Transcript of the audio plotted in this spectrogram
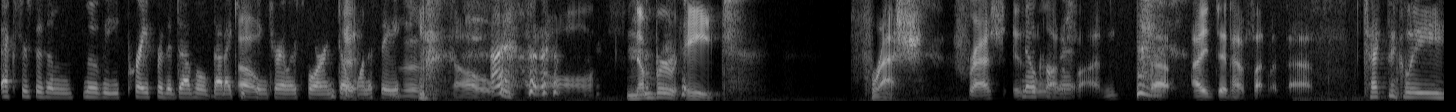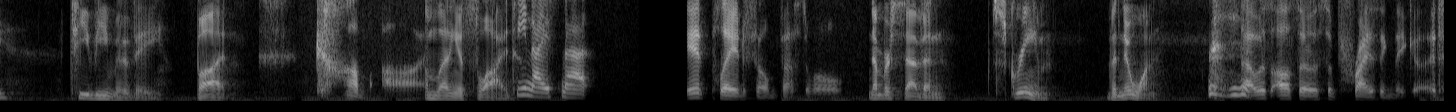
exorcism movie, Pray for the Devil, that I keep Oh. seeing trailers for and don't want to see. no, at all. Number eight, Fresh. Fresh is No a lot of fun. That, I did have fun with that. Technically, TV movie, but Come on. I'm letting it slide. Be nice, Matt. It played film festival. Number seven, Scream, the new one. That was also surprisingly good.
